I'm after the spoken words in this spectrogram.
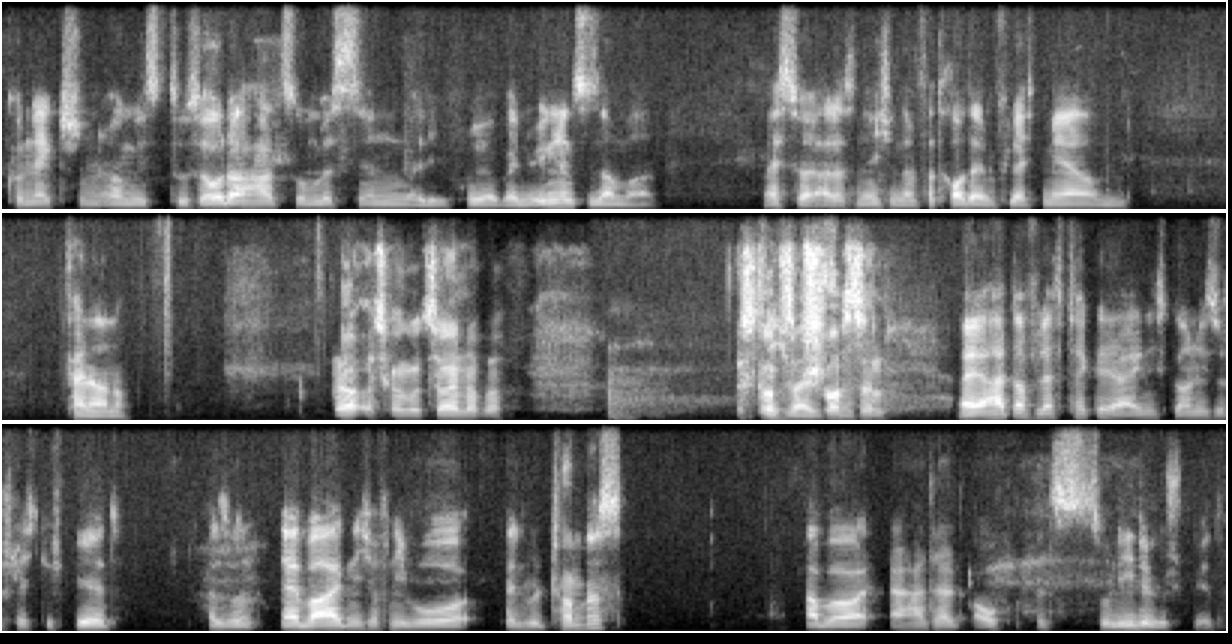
Connection irgendwie zu Soda hat, so ein bisschen, weil die früher bei New England zusammen waren. Weißt du halt alles nicht und dann vertraut er ihm vielleicht mehr und keine Ahnung. Ja, es kann gut sein, aber ist Ich trotzdem Schwachsinn. Er hat auf Left Tackle ja eigentlich gar nicht so schlecht gespielt. Also er war halt nicht auf Niveau Andrew Thomas, aber er hat halt auch als solide gespielt.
